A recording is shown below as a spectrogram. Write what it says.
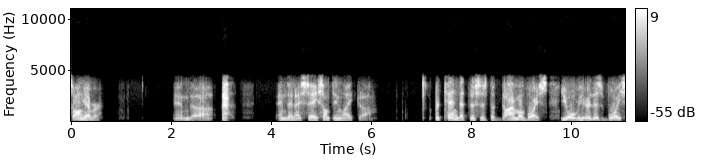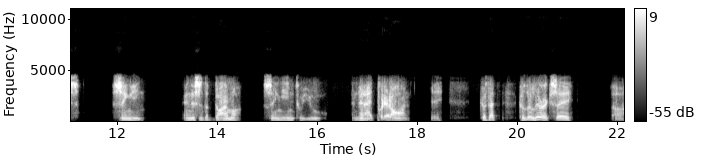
song ever. And uh, and then I say something like, uh, pretend that this is the Dharma voice. You overhear this voice singing, and this is the Dharma singing to you. And then I put it on, okay? Because that, because the lyrics say, uh,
